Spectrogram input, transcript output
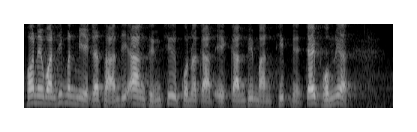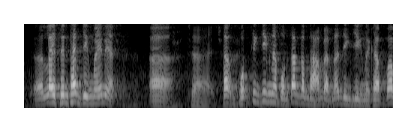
เพราะในวันที่มันมีเอกสารที่อ้างถึงชื่อพลอากาศเอกกันพิมานทิพย์เนี่ยใจผมเนี่ยเอ่อลายเซ็นท่านจริงไหมเนี่ยอ่า ใช่ แต่ใช่ผมจริงๆนะผมตั้งคำถามแบบนั้นจริงๆนะครับว่า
